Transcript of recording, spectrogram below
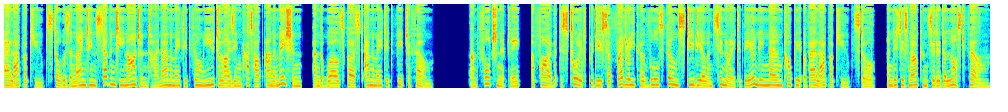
El Apocubed Still was a 1917 Argentine animated film utilizing cutout animation, and the world's first animated feature film. Unfortunately, a fire that destroyed producer Federico Vall's film studio incinerated the only known copy of El Apocubed Still, and it is now considered a lost film.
